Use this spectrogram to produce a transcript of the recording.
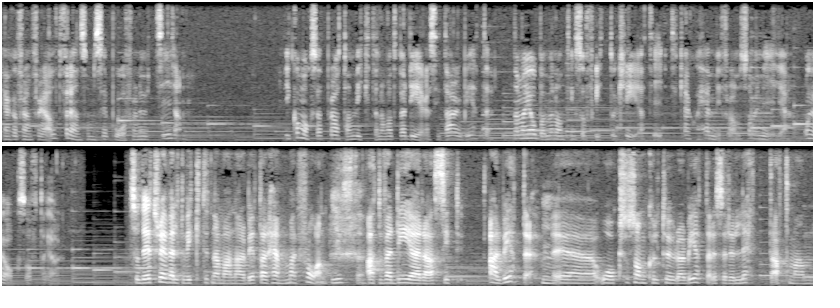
kanske framförallt för den som ser på från utsidan. Vi kommer också att prata om vikten av att värdera sitt arbete när man jobbar med någonting så fritt och kreativt, kanske hemifrån som Emilia och jag också ofta gör. Så det tror jag är väldigt viktigt när man arbetar hemifrån. Att värdera sitt arbete. Mm. Eh, och också som kulturarbetare så är det lätt att man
